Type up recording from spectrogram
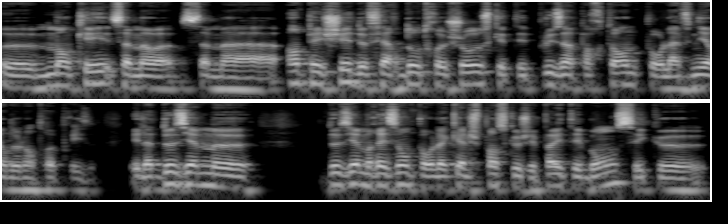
euh, manqué, ça m'a ça m'a empêché de faire d'autres choses qui étaient plus importantes pour l'avenir de l'entreprise. Et la deuxième euh, deuxième raison pour laquelle je pense que j'ai pas été bon, c'est que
